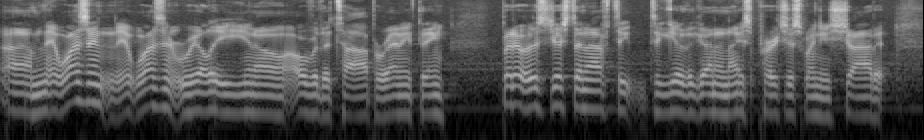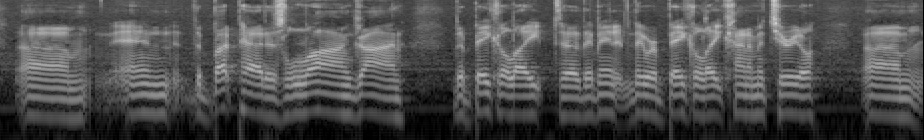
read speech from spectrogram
Um, it wasn't it wasn't really you know over the top or anything, but it was just enough to to give the gun a nice purchase when you shot it. Um, and the butt pad is long gone. The Bakelite uh, they made it they were Bakelite kind of material. Um,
